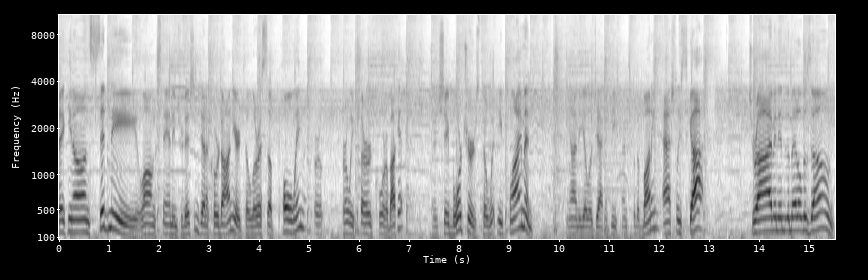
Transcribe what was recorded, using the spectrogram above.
Taking on Sidney, long-standing tradition. Jenna Cordonier to Larissa Poling, early third quarter bucket. And Shea Borchers to Whitney Plyman behind the Yellow Jacket defense for the Bunny. Ashley Scott driving into the middle of the zone.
